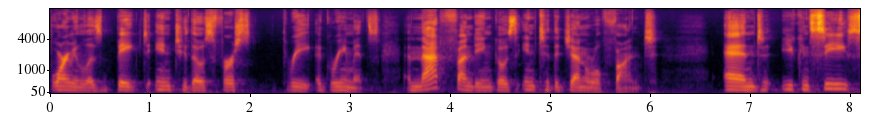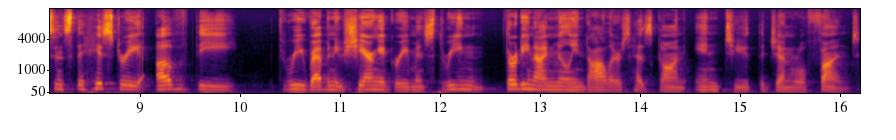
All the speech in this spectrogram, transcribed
formulas baked into those first three agreements. And that funding goes into the general fund. And you can see since the history of the three revenue sharing agreements, three, $39 million has gone into the general fund.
